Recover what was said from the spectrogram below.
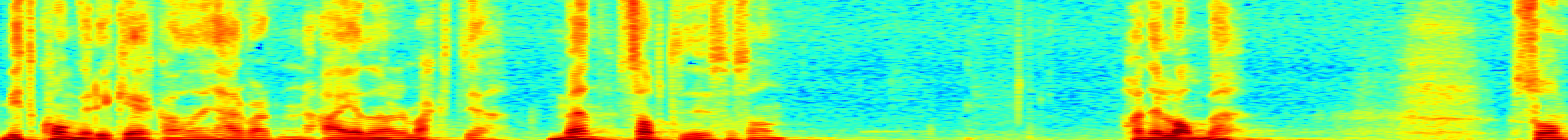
Mitt kongerike er ikke av denne verden. Jeg er den allmektige. Men samtidig så sa han han er lammet som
